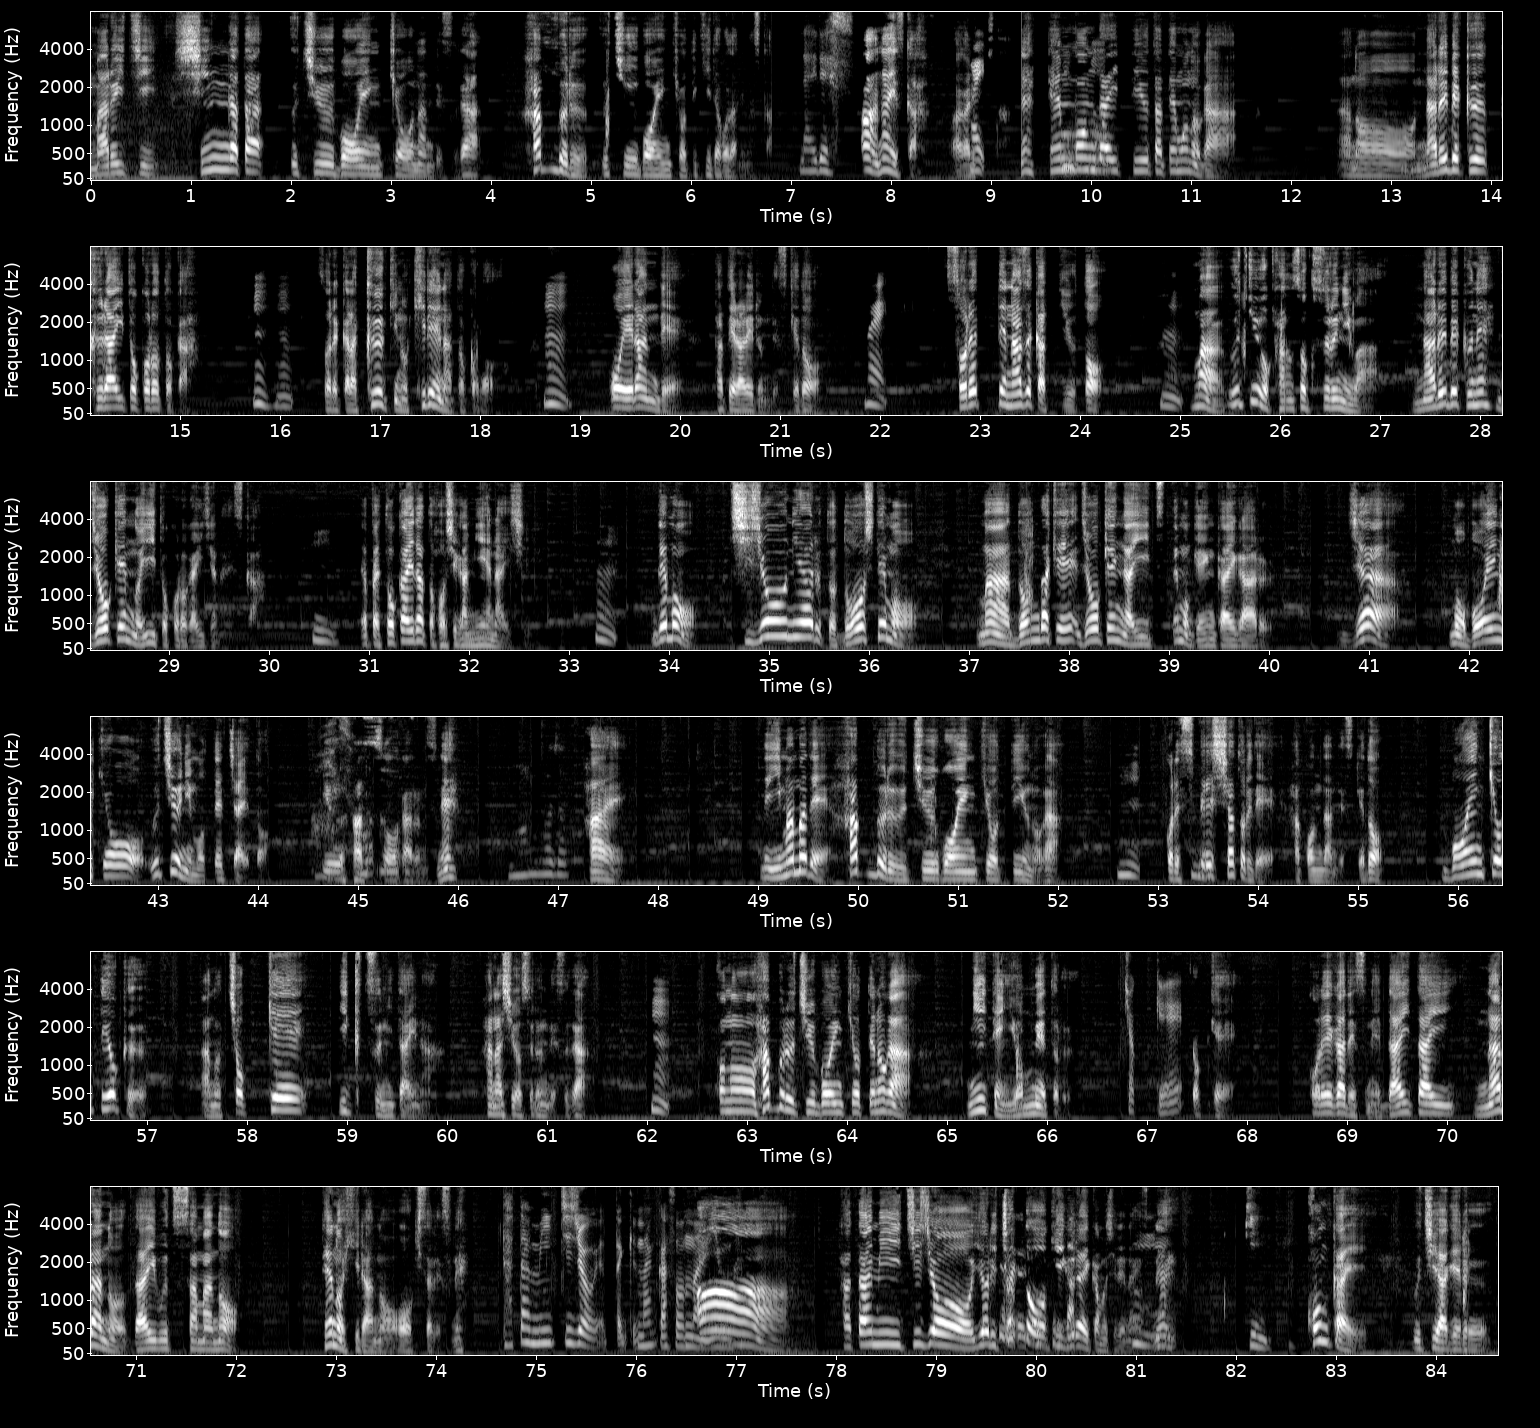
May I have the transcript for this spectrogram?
丸一、新型宇宙望遠鏡なんですが、ハッブル宇宙望遠鏡って聞いたことありますか？ないです。ああ、ないですか。わかりました。ね、天文台っていう建物が、あのーなるべく暗いところとか、うんそれから空気のきれいなところうん。うん。を選んで建てられるんですけど、はい。それってなぜかっていうと、うん。まあ、宇宙を観測するには、なるべくね、条件のいいところがいいじゃないですか。うん。やっぱり都会だと星が見えないし。うん。でも、地上にあるとどうしても、まあ、どんだけ条件がいいっつっても限界がある。じゃあ、もう望遠鏡を宇宙に持ってっちゃえという発想があるんですね。なるほど。はい。で、今までハッブル宇宙望遠鏡っていうのが、うん。これスペースシャトルで運んだんですけど、望遠鏡ってよく、あの、直径いくつみたいな話をするんですが、うんこのハッブル宇宙望遠鏡ってのが2.4メートル直径？直径。これがですね、だいたい奈良の大仏様の手のひらの大きさですね。畳一畳やったっけ？なんかそんなん言う。ああ、畳一畳よりちょっと大きいぐらいかもしれないですね。うんうん大きいね今回打ち上げる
